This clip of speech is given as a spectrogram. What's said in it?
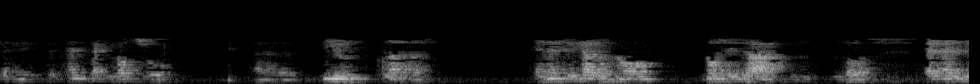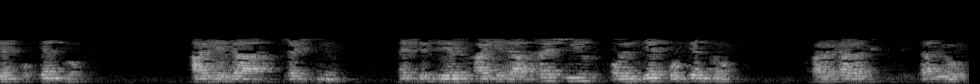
tiene 78 uh, mil plazas, en este caso no, no se da el 10%, hay que dar 3.000. Es decir, hay que dar 3.000 o el 10% para cada estadio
